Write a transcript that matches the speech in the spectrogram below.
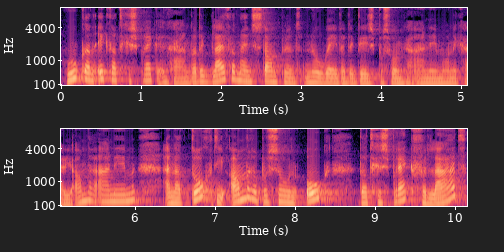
Hoe kan ik dat gesprek ingaan? Dat ik blijf bij mijn standpunt, no way dat ik deze persoon ga aannemen, want ik ga die andere aannemen. En dat toch die andere persoon ook dat gesprek verlaat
